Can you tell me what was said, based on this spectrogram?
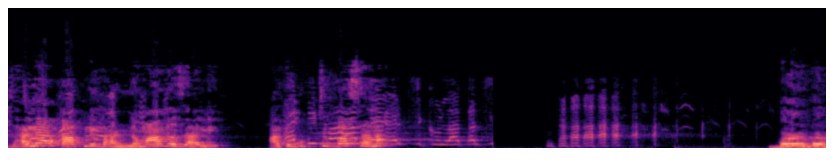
झाले आता आपले भांडणं माग झाले. आता गुपचूप बसा ना. बर बर.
